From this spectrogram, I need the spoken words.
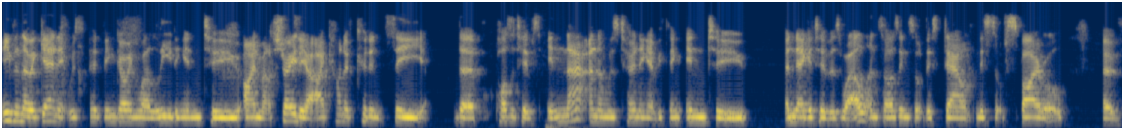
even though again it was had been going well leading into Ironman Australia, I kind of couldn't see the positives in that, and I was turning everything into a negative as well. And so I was in sort of this down, this sort of spiral of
